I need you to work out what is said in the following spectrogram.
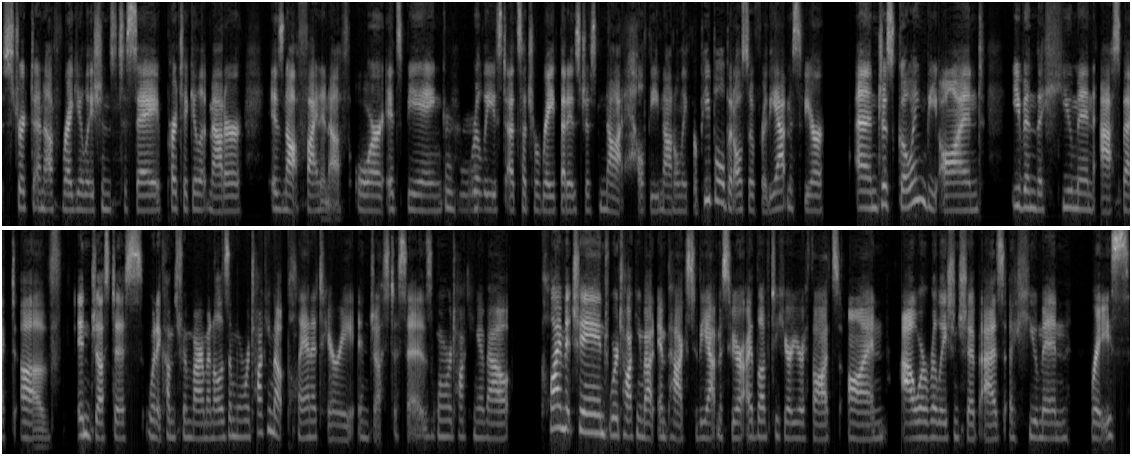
strict enough regulations to say particulate matter is not fine enough or it's being mm-hmm. released at such a rate that is just not healthy, not only for people, but also for the atmosphere. And just going beyond even the human aspect of injustice when it comes to environmentalism, when we're talking about planetary injustices, when we're talking about climate change, we're talking about impacts to the atmosphere. I'd love to hear your thoughts on our relationship as a human race,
